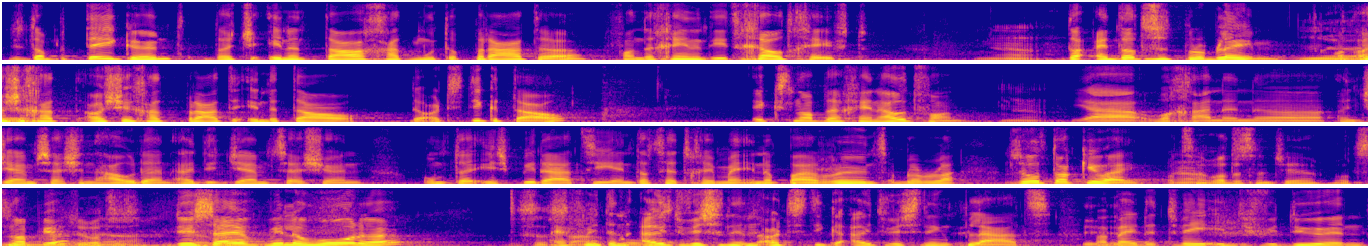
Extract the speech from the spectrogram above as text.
Dus dat betekent dat je in een taal gaat moeten praten van degene die het geld geeft. Ja. Da- en dat is het probleem. Ja, Want als je, gaat, als je gaat praten in de taal, de artistieke taal, ik snap daar geen hout van. Ja. Ja, we gaan een, eh, een jam session houden en uit die jam session komt er inspiratie en dat zet je mij in een paar runs, bla bla bla. Zo takje wij. Wat, is, wat is een jam? Wat Snap je? Wat is, Dus zij willen horen, Dus dat er is vindt een uitwisseling, een artistieke uitwisseling plaats, waarbij de twee individuen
